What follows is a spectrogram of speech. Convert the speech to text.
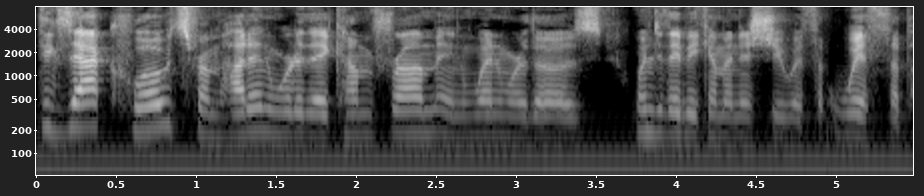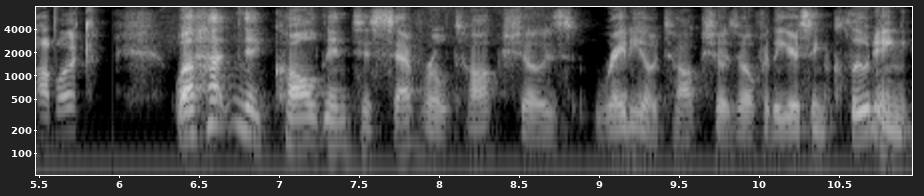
the exact quotes from Hutton? Where did they come from, and when were those? When did they become an issue with with the public? Well, Hutton had called into several talk shows, radio talk shows over the years, including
